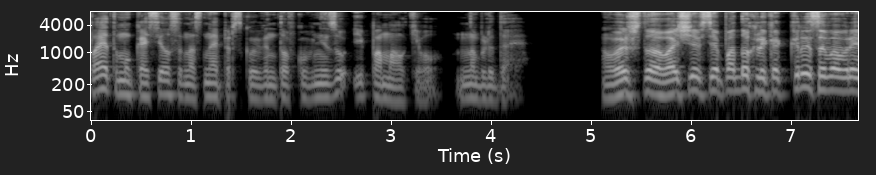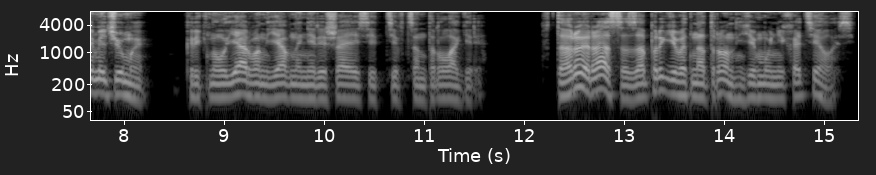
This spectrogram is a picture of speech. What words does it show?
поэтому косился на снайперскую винтовку внизу и помалкивал, наблюдая. «Вы что, вообще все подохли, как крысы во время чумы?» — крикнул Ярван, явно не решаясь идти в центр лагеря. Второй раз запрыгивать на трон ему не хотелось.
